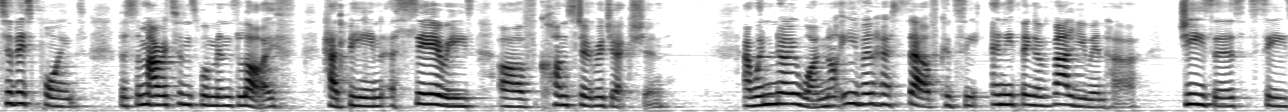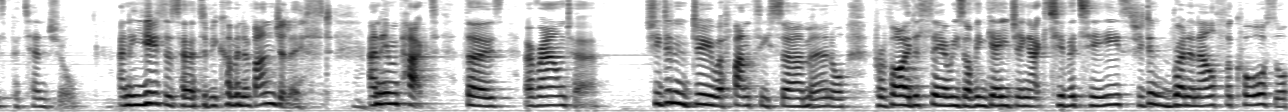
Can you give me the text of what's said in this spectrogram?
To this point, the Samaritan's woman's life had been a series of constant rejection. And when no one, not even herself, could see anything of value in her, Jesus sees potential. And he uses her to become an evangelist and impact those around her. She didn't do a fancy sermon or provide a series of engaging activities. She didn't run an alpha course or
